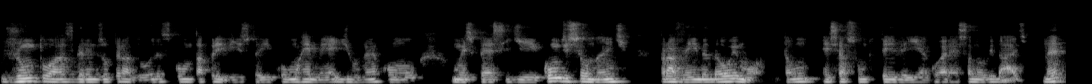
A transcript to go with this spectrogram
junto às grandes operadoras, como está previsto aí como remédio, né, como uma espécie de condicionante para a venda da OEMOB. Então, esse assunto teve aí agora essa novidade, né?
